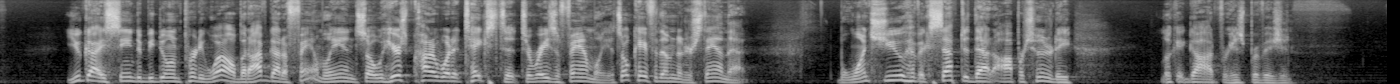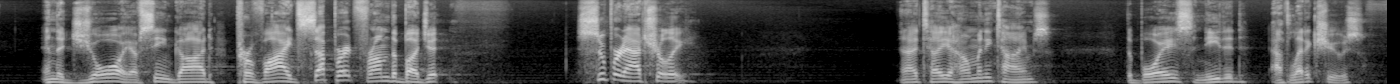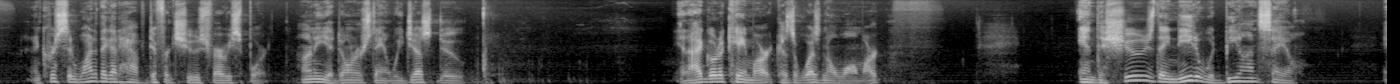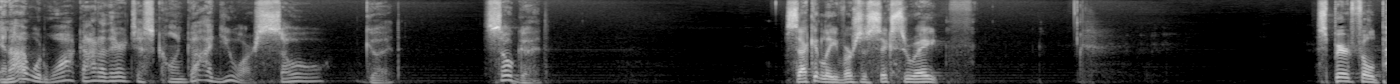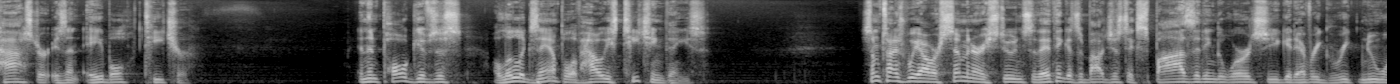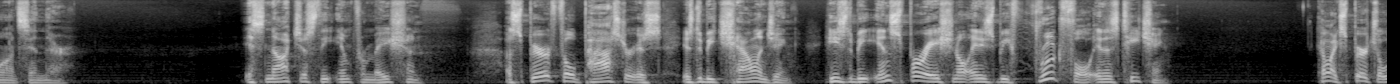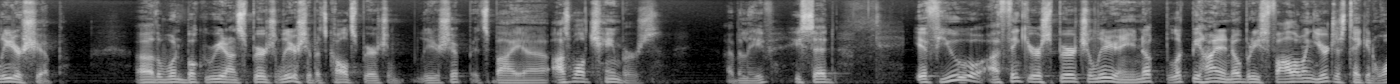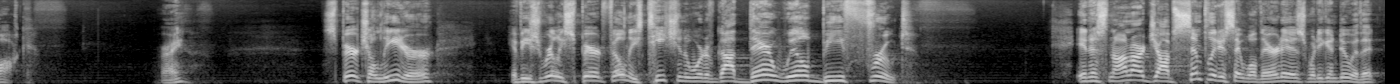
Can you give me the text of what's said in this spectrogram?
You guys seem to be doing pretty well, but I've got a family, and so here's kind of what it takes to, to raise a family. It's okay for them to understand that. But once you have accepted that opportunity, look at God for his provision and the joy of seeing God provide separate from the budget, supernaturally. And I tell you how many times the boys needed athletic shoes. And Chris said, Why do they got to have different shoes for every sport? Honey, you don't understand. We just do. And I go to Kmart because there was no Walmart. And the shoes they needed would be on sale. And I would walk out of there just going, God, you are so good. So good. Secondly, verses 6 through 8. Spirit filled pastor is an able teacher. And then Paul gives us a little example of how he's teaching things. Sometimes we have our seminary students, so they think it's about just expositing the words so you get every Greek nuance in there. It's not just the information. A spirit filled pastor is, is to be challenging, he's to be inspirational, and he's to be fruitful in his teaching. Kind of like spiritual leadership. Uh, the one book we read on spiritual leadership, it's called Spiritual Leadership. It's by uh, Oswald Chambers, I believe. He said, if you uh, think you're a spiritual leader and you look, look behind and nobody's following, you're just taking a walk, right? Spiritual leader, if he's really spirit filled and he's teaching the word of God, there will be fruit. And it's not our job simply to say, well, there it is. What are you going to do with it?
